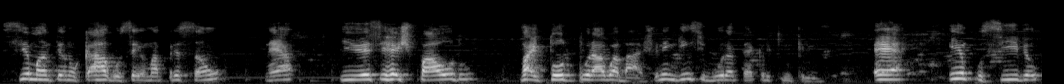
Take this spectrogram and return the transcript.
se manter no cargo sem uma pressão, né? E esse respaldo vai todo por água abaixo. Ninguém segura a técnica em crise. É impossível.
